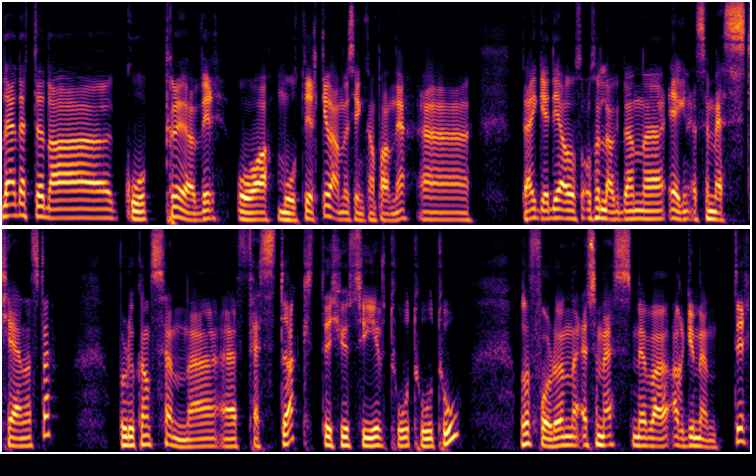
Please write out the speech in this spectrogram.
det, er dette da Coop prøver å motvirke da med sin kampanje. Eh, det er gøy. De har også, også lagd en eh, egen SMS-tjeneste hvor du kan sende eh, festdrakt til 27222. Og så får du en SMS med argumenter.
